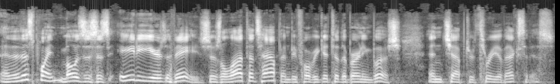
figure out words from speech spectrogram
And at this point, Moses is 80 years of age. There's a lot that's happened before we get to the burning bush in chapter 3 of Exodus.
